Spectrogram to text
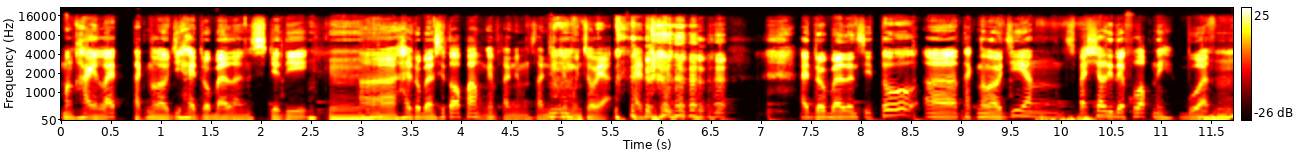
meng-highlight teknologi hydrobalance. Jadi Oke. uh, hydrobalance itu apa? Mungkin pertanyaan selanjutnya muncul ya. Hydro Hydrobalance itu uh, teknologi yang special di develop nih buat Mhm.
